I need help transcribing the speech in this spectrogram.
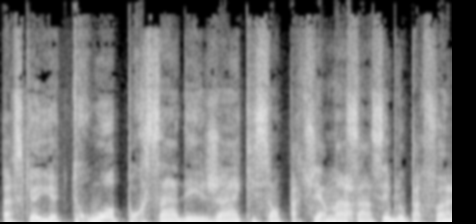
parce qu'il y a 3% des gens qui sont particulièrement ah. sensibles au parfum?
